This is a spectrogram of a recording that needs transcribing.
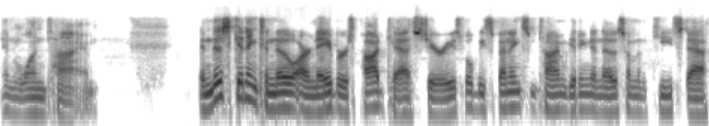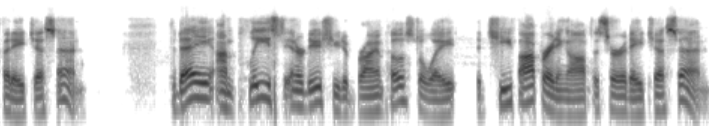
and one time. In this Getting to Know Our Neighbors podcast series, we'll be spending some time getting to know some of the key staff at HSN. Today, I'm pleased to introduce you to Brian Postlethwaite, the Chief Operating Officer at HSN.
